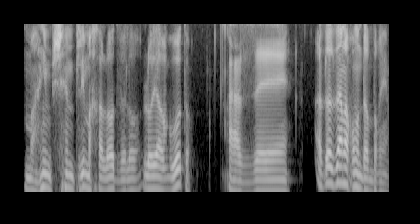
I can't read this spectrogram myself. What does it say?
מים שהם בלי מחלות ולא לא יהרגו אותו. אז, uh, אז על זה אנחנו מדברים.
